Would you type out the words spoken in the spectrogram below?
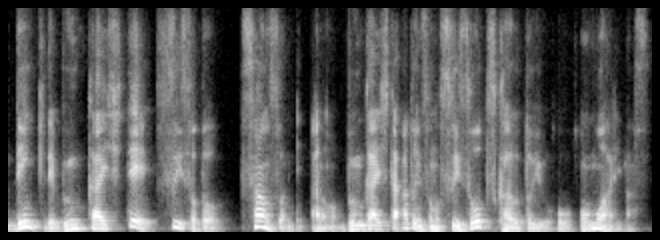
電気で分解して、水素と酸素にあの分解した後にその水素を使うという方法もあります。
